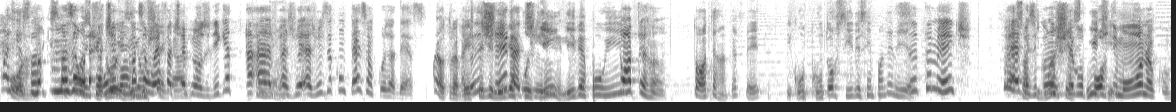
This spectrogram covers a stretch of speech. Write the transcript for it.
Mas Porra. você sabe que Mas a UEFA, mas a UEFA Champions League, a- a- a- às, ve- às vezes acontece uma coisa dessa. Ué, outra vez vezes teve Liverpool quem? Liverpool e Tottenham, Tottenham, perfeito. E com, com torcida e sem pandemia. exatamente. É, Só mas que quando Manchester chega o City- Porto e Mônaco,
